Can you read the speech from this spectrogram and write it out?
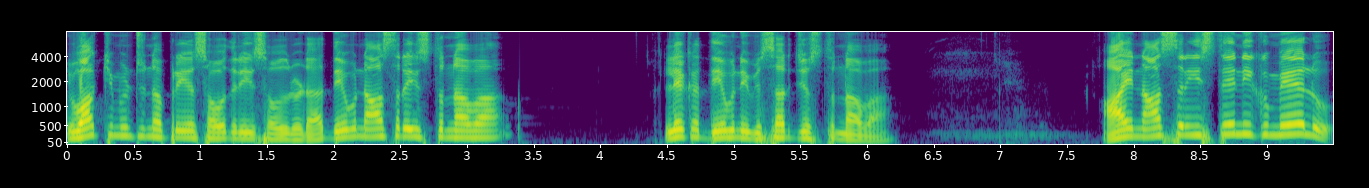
ఈ వాక్యం వింటున్న ప్రియ సహోదరి సహోదరుడా దేవుని ఆశ్రయిస్తున్నావా? లేక దేవుని విసర్జిస్తున్నావా? ఆయన ఆశ్రయిస్తే నీకు మేలు.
